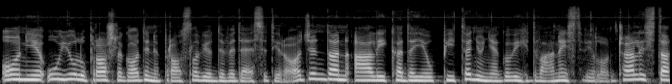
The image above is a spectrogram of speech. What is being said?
On je u julu prošle godine proslavio 90. rođendan, ali kada je u pitanju njegovih 12 violončelista,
